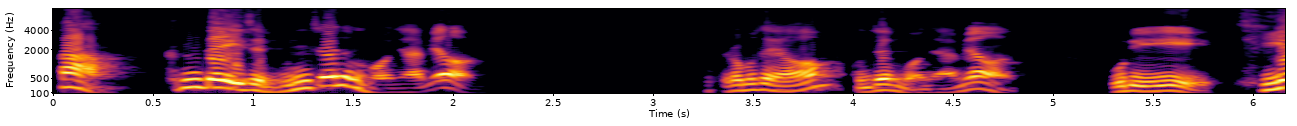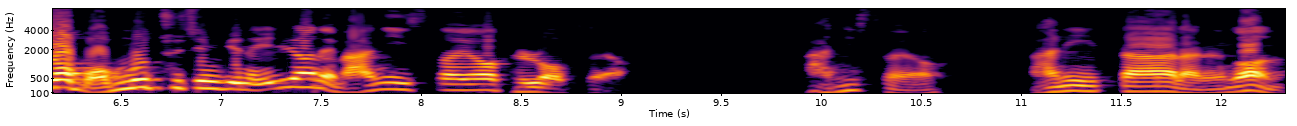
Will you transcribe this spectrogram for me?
자, 근데 이제 문제는 뭐냐면 들어보세요. 문제는 뭐냐면 우리 기업 업무 추진비는 1년에 많이 있어요? 별로 없어요? 많이 있어요. 많이 있다라는 건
